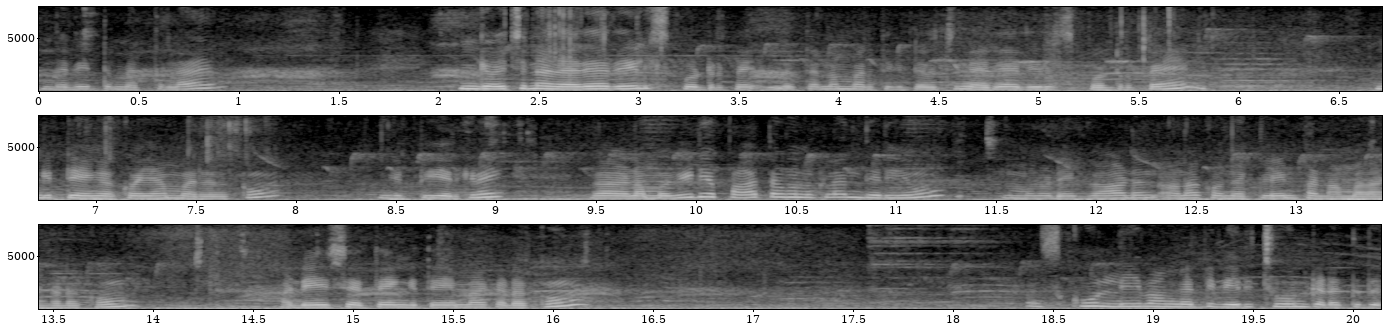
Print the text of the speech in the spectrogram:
இந்த வீட்டு மெத்தில். இங்கே வச்சு நான் நிறையா ரீல்ஸ் போட்டிருப்பேன். இந்த தென்னை மரத்துக்கிட்ட வச்சு நிறையா ரீல்ஸ் போட்டிருப்பேன். இங்கிட்ட எங்கள் கொய்யா மரம் இருக்கும். இங்கிட்டு ஏற்கனவே நம்ம வீடியோ பார்த்தவங்களுக்குலாம் தெரியும். நம்மளுடைய கார்டன் ஆனால் கொஞ்சம் க்ளீன் பண்ணாமல் தான் கிடக்கும். அப்படியே சேர்த்து இங்கே தேயமாக கிடக்கும். ஸ்கூல் லீவ் அங்காட்டி வெறிச்சோன்னு கிடக்குது.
